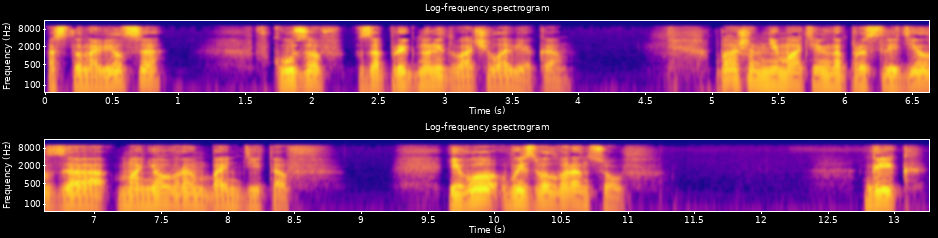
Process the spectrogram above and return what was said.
Остановился. В кузов запрыгнули два человека. Пашин внимательно проследил за маневром бандитов. Его вызвал Воронцов. «Грик,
